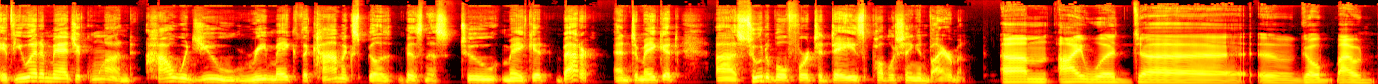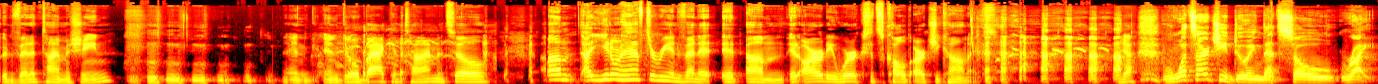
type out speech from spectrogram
If you had a magic wand, how would you remake the comics bu- business to make it better and to make it uh, suitable for today's publishing environment? Um, I would uh, uh, go. I would invent a time machine and and go back in time until. Um, uh, you don't have to reinvent it. It um, it already works. It's called Archie Comics. Yeah. What's Archie doing that's so right?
